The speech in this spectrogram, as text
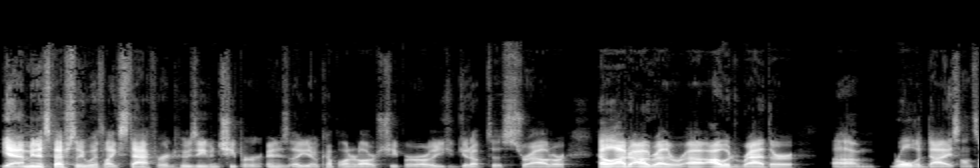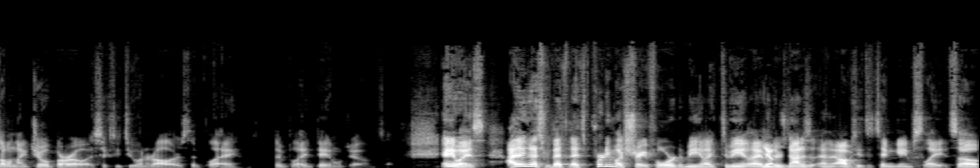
Yeah, I mean, especially with like Stafford, who's even cheaper and is uh, you know a couple hundred dollars cheaper, or you could get up to Stroud, or hell, I'd I would rather uh, I would rather um, roll the dice on someone like Joe Burrow at sixty two hundred dollars than play than play Daniel Jones. Anyways, I think that's that's that's pretty much straightforward to me. Like to me, like, Yep. there's not as and obviously it's a ten game slate, so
